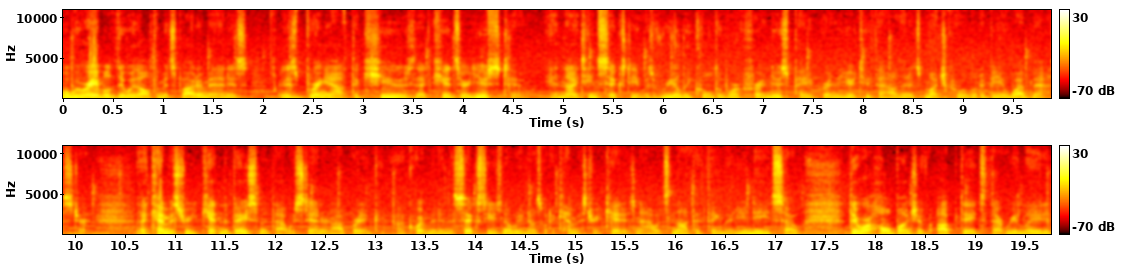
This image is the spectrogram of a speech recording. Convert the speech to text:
What we were able to do with Ultimate Spider-Man is, is bring out the cues that kids are used to. In 1960, it was really cool to work for a newspaper. In the year 2000, it's much cooler to be a webmaster. A chemistry kit in the basement, that was standard operating equipment in the 60s. Nobody knows what a chemistry kit is now. It's not the thing that you need. So there were a whole bunch of updates that related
